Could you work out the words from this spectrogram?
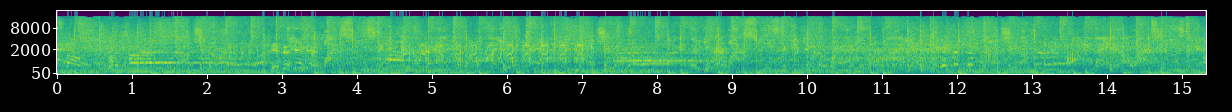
No, dostałem! Chodź. Jedziesz, jedziesz! O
